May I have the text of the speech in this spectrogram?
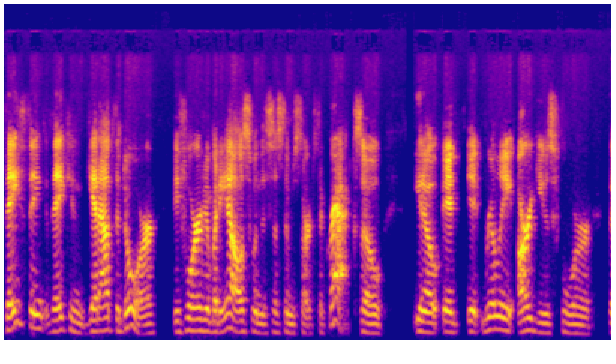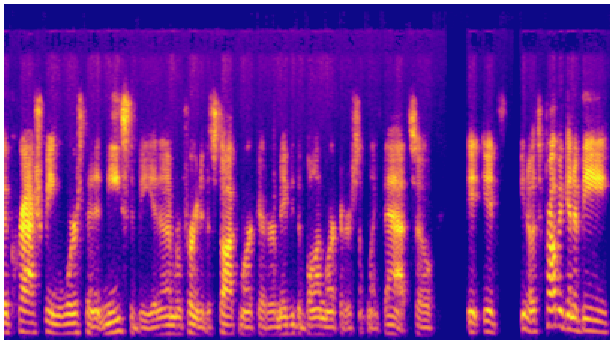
they think they can get out the door before everybody else when the system starts to crack. So you know it it really argues for the crash being worse than it needs to be and i'm referring to the stock market or maybe the bond market or something like that. So it, it's you know it's probably going to be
